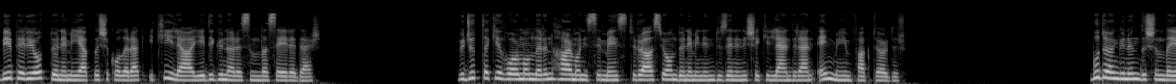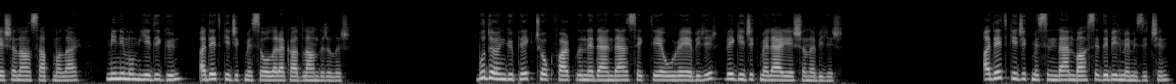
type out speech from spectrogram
Bir periyot dönemi yaklaşık olarak 2 ila 7 gün arasında seyreder. Vücuttaki hormonların harmonisi menstrüasyon döneminin düzenini şekillendiren en mühim faktördür. Bu döngünün dışında yaşanan sapmalar, minimum 7 gün, adet gecikmesi olarak adlandırılır. Bu döngü pek çok farklı nedenden sekteye uğrayabilir ve gecikmeler yaşanabilir. Adet gecikmesinden bahsedebilmemiz için,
